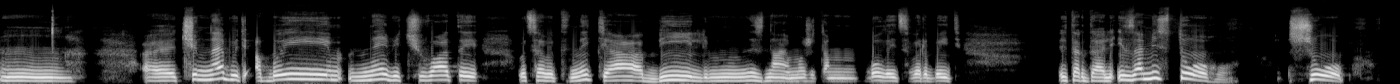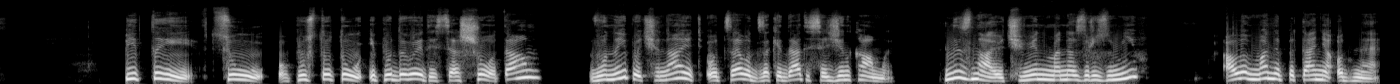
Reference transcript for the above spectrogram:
е, чим-небудь, аби не відчувати оце от ниття, біль, не знаю, може там болить, свербить і так далі. І замість того, щоб піти в цю пустоту і подивитися, що там, вони починають оце от закидатися жінками. Не знаю, чи він мене зрозумів, але в мене питання одне:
